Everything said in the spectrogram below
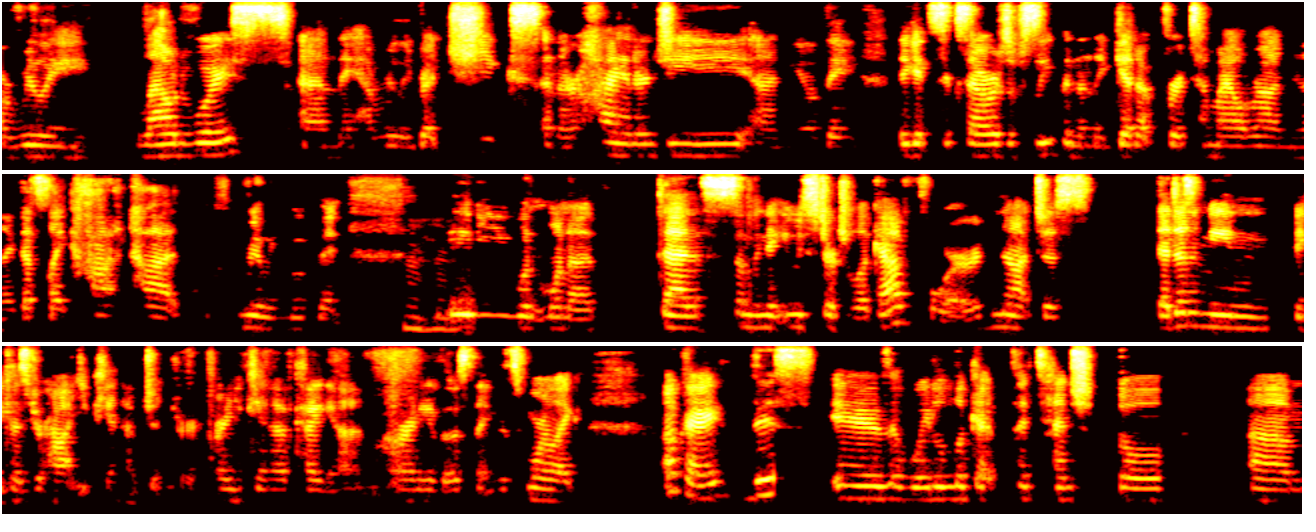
a really loud voice and they have really red cheeks and they're high energy and you know they they get six hours of sleep and then they get up for a 10 mile run. Like that's like hot hot really movement. Mm-hmm. maybe you wouldn't want to that's something that you would start to look out for not just that doesn't mean because you're hot you can't have ginger or you can't have cayenne or any of those things. It's more like okay this is a way to look at potential um,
